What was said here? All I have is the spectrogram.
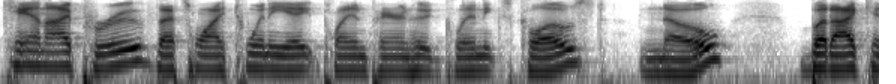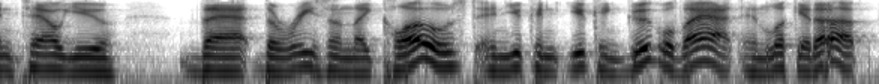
Can I prove that's why 28 Planned Parenthood clinics closed? No, but I can tell you that the reason they closed, and you can you can Google that and look it up.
